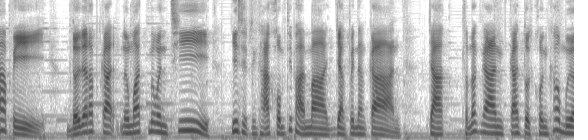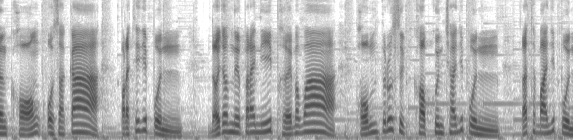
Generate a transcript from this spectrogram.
5 ปี โดยได้รับการอนุมัติเมื่อวันที่ 20 สิงหาคมที่ผ่านมาอย่างเป็นทางการ จากสำนักงานการตรวจคนเข้าเมืองของโอซาก้า ประเทศญี่ปุ่น โดยจอมหนึบรายนี้เผยมาว่า ผมรู้สึกขอบคุณชาวญี่ปุ่น รัฐบาลญี่ปุ่น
